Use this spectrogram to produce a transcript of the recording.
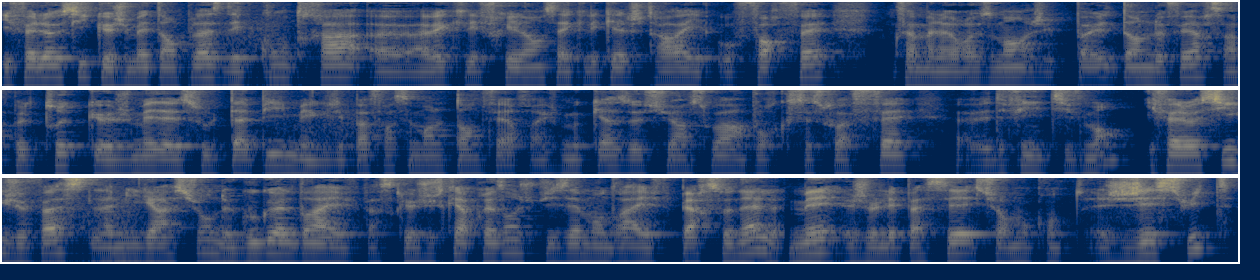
Il fallait aussi que je mette en place des contrats euh, avec les freelances avec lesquels je travaille au forfait. Donc ça malheureusement j'ai pas eu le temps de le faire. C'est un peu le truc que je mets sous le tapis mais que j'ai pas forcément le temps de faire. Faudrait que je me casse dessus un soir pour que ce soit fait euh, définitivement. Il fallait aussi que je fasse la migration de Google Drive parce que jusqu'à présent j'utilisais mon Drive personnel mais je l'ai passé sur mon compte G Suite,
